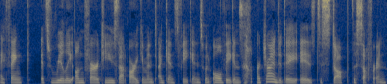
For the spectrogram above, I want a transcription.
I think it's really unfair to use that argument against vegans when all vegans are trying to do is to stop the suffering.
